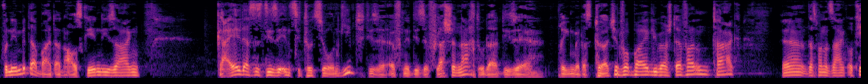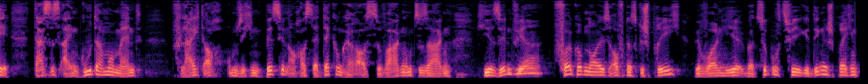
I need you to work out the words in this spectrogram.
von den Mitarbeitern ausgehen, die sagen, geil, dass es diese Institution gibt, diese öffne diese Flasche Nacht oder diese bringen mir das Törtchen vorbei, lieber Stefan, Tag, ja, dass man dann sagt, okay, das ist ein guter Moment, vielleicht auch, um sich ein bisschen auch aus der Deckung herauszuwagen, um zu sagen, hier sind wir, vollkommen neues, offenes Gespräch, wir wollen hier über zukunftsfähige Dinge sprechen.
